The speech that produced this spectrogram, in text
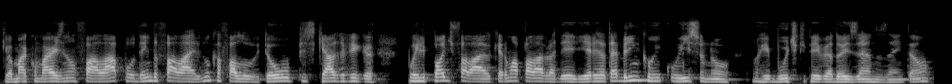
que é o Michael Myers não falar, podendo falar, ele nunca falou. Então o psiquiatra fica, pô, ele pode falar, eu quero uma palavra dele. E eles até brincam com isso no, no reboot que teve há dois anos, né? Então,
